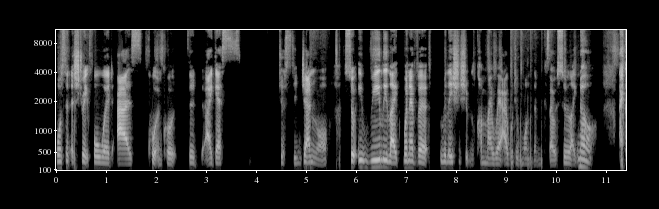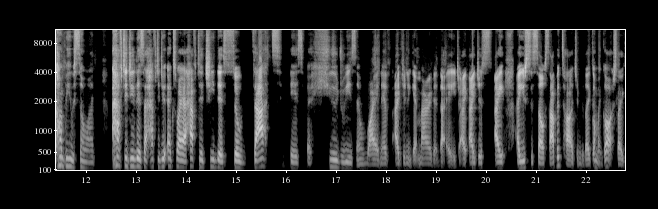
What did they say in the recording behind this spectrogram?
wasn't as straightforward as quote unquote the I guess just in general. So it really like whenever relationships come my way, I wouldn't want them because I was so like, no, I can't be with someone. I have to do this. I have to do X, Y. I have to achieve this. So that is a huge reason why I never I didn't get married at that age. I, I just I I used to self sabotage and be like, oh my gosh, like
